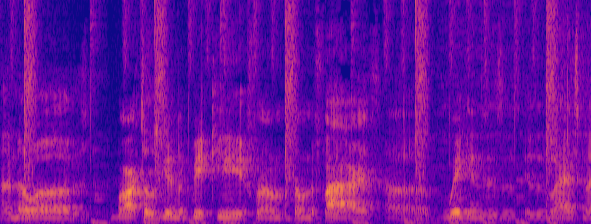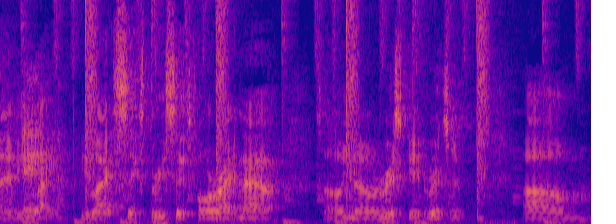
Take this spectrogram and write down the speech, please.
I know uh, Bartow's getting a big kid from from the Fires. Uh, Wiggins is his, is his last name. He's Yeah. like he's like six three six four right now. So you know, rich get richer. Um,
